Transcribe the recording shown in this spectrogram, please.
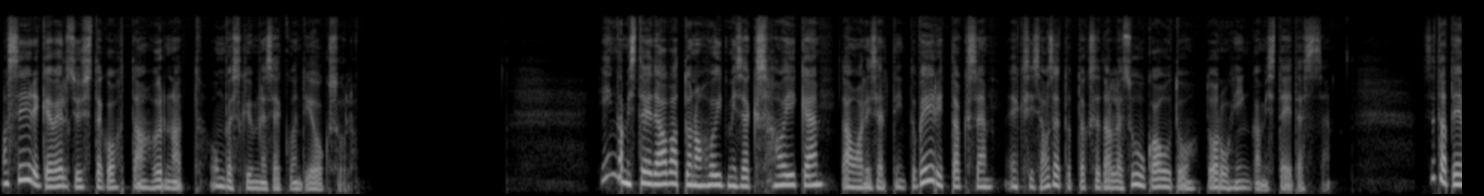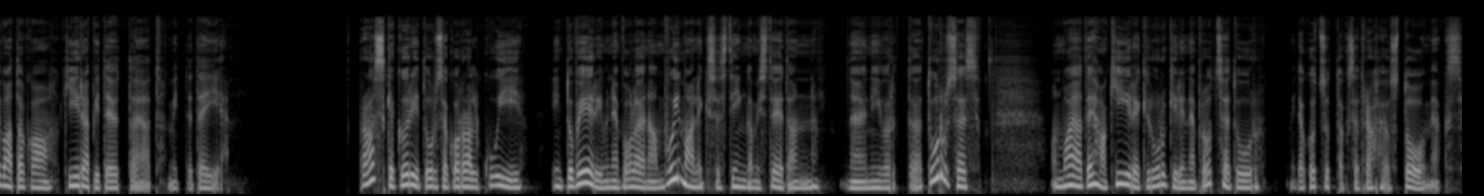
masseerige veel süste kohta õrnalt umbes kümne sekundi jooksul. Hingamisteede avatuna hoidmiseks haige tavaliselt intubeeritakse, ehk siis asetatakse talle suu kaudu toru hingamisteedesse. seda teevad aga kiirabitöötajad, mitte teie. raske kõriturse korral, kui intubeerimine pole enam võimalik, sest hingamisteed on äh, niivõrd turses, on vaja teha kiire kirurgiline protseduur, mida kutsutakse traheostoomiaks.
